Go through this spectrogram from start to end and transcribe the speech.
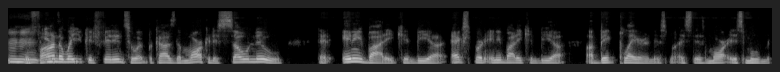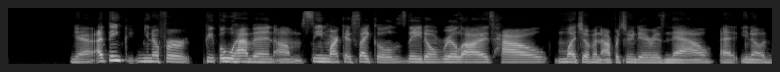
Mm-hmm. And find and- a way you could fit into it because the market is so new that anybody can be an expert, anybody can be a, a big player in this it's this mar- this movement. Yeah, I think you know for people who haven't um, seen market cycles, they don't realize how much of an opportunity there is now at you know,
